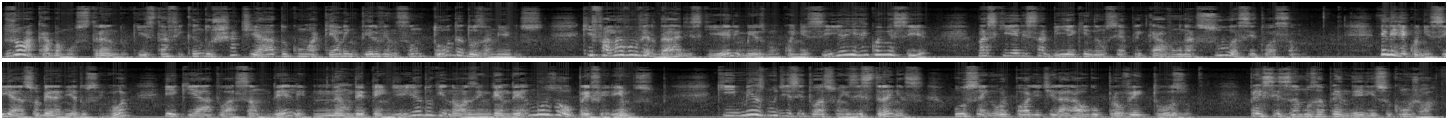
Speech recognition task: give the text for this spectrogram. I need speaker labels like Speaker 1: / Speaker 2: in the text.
Speaker 1: Jó acaba mostrando que está ficando chateado com aquela intervenção toda dos amigos, que falavam verdades que ele mesmo conhecia e reconhecia, mas que ele sabia que não se aplicavam na sua situação. Ele reconhecia a soberania do Senhor e que a atuação dele não dependia do que nós entendemos ou preferimos. Que, mesmo de situações estranhas, o Senhor pode tirar algo proveitoso. Precisamos aprender isso com Jó.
